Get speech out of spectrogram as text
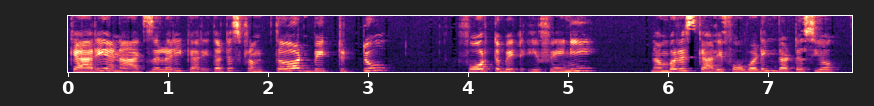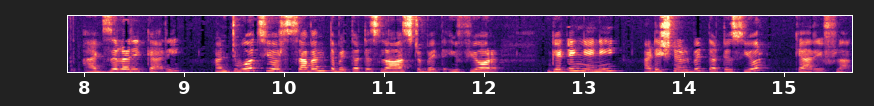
carry and auxiliary carry. That is from third bit to fourth bit. If any number is carry forwarding, that is your auxiliary carry. And towards your seventh bit, that is last bit, if you are getting any additional bit that is your carry flag.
